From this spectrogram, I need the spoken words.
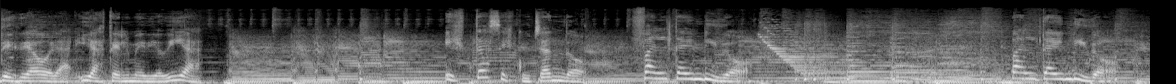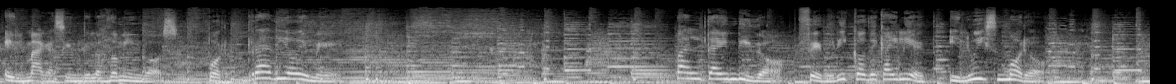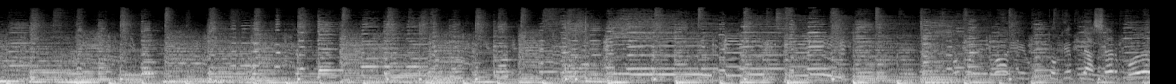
Desde ahora y hasta el mediodía, estás escuchando Falta en Vido. Falta en Vido, el magazine de los domingos, por Radio M. Falta en Vido, Federico de Cailiet y Luis Moro.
